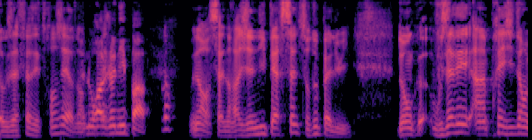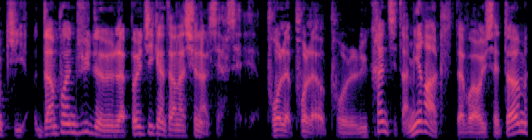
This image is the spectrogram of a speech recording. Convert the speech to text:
aux affaires étrangères. ça ne nous rajeunit pas. Non. ça ne rajeunit personne, surtout pas lui. Donc, vous avez un président qui, d'un point de vue de la politique internationale, pour, pour, l'Ukraine, c'est un miracle d'avoir eu cet homme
